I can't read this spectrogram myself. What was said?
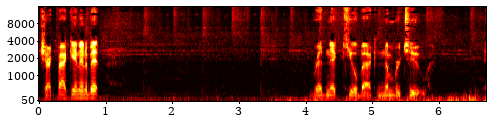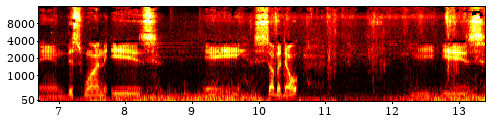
Check back in in a bit. Redneck keelback number two. And this one is a subadult. He is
